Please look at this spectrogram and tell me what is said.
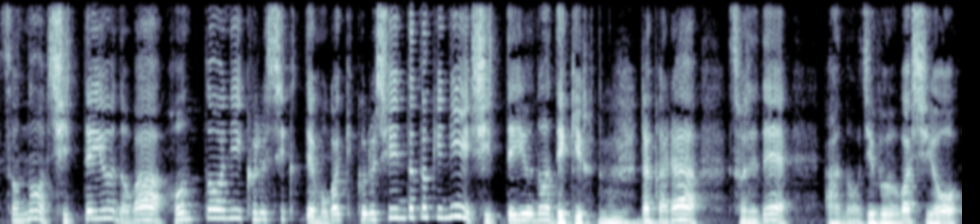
その死っていうのは本当に苦しくてもがき苦しんだ時に死っていうのはできると。だから、それで、あの、自分は死を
